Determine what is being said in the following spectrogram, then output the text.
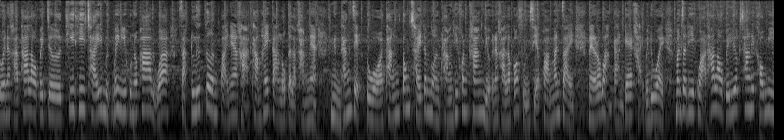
ด้วยนะคะ ถ้าเราไปเจอที่ที่ใช้หมึกไม่มีคุณภาพหรือว่าสักลึกเกินไปเนี่ยค่ะทำให้การลบแต่ละครั้งเนี่ยหนึ่งทั้งเจ็บตัวทั้งต้องใช้จำนวนครั้งที่ค่อนข้างเยอะนะคะ แล้วก็สูญเสียความมั่นใจในระหว่างการแก้ไขไปด้วย มันจะดีกว่าถ้าเราไปเลือกช่างที่เขามี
